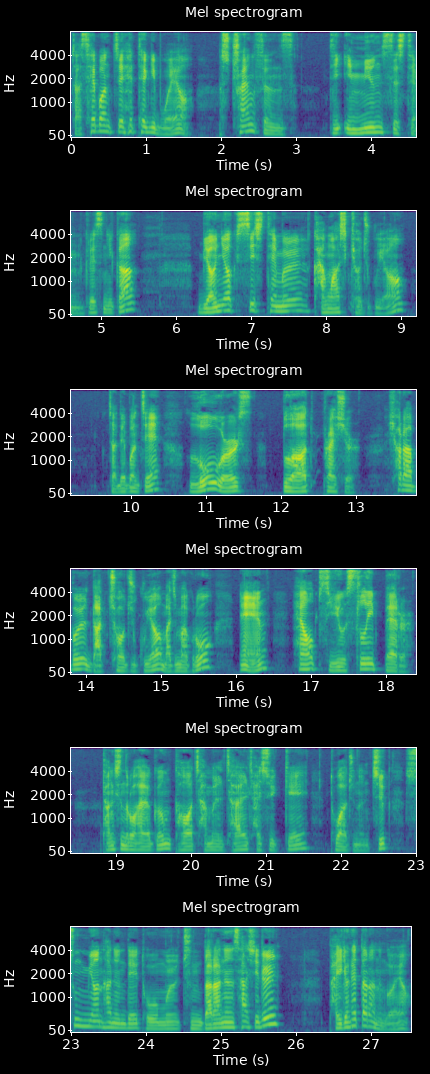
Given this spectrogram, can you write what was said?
자, 세 번째 혜택이 뭐예요? strengthens the immune system. 그랬으니까 면역 시스템을 강화시켜 주고요. 자, 네 번째 lowers blood pressure. 혈압을 낮춰 주고요. 마지막으로 and helps you sleep better. 당신으로 하여금 더 잠을 잘 잘 수 있게 도와주는 즉 숙면하는 데 도움을 준다라는 사실을 발견했다라는 거예요.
